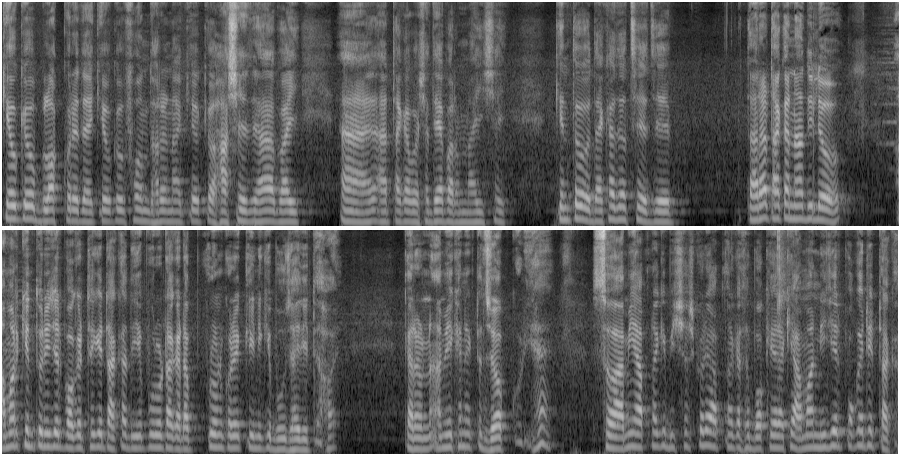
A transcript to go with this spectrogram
কেউ কেউ ব্লক করে দেয়, কেউ কেউ ফোন ধরে না, কেউ কেউ হাসে যে হ্যাঁ ভাই আর টাকা পয়সা দেওয়া পারো না। এই সেই। কিন্তু দেখা যাচ্ছে যে, তারা টাকা না দিলেও আমার কিন্তু নিজের পকেট থেকে টাকা দিয়ে পুরো টাকাটা পূরণ করে ক্লিনিকে বুঝাই দিতে হয়। কারণ আমি এখানে একটা জব করি হ্যাঁ? সো আমি আপনাকে বিশ্বাস করে আপনার কাছে বকেয়া রাখি, আমার নিজের পকেটের টাকা।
